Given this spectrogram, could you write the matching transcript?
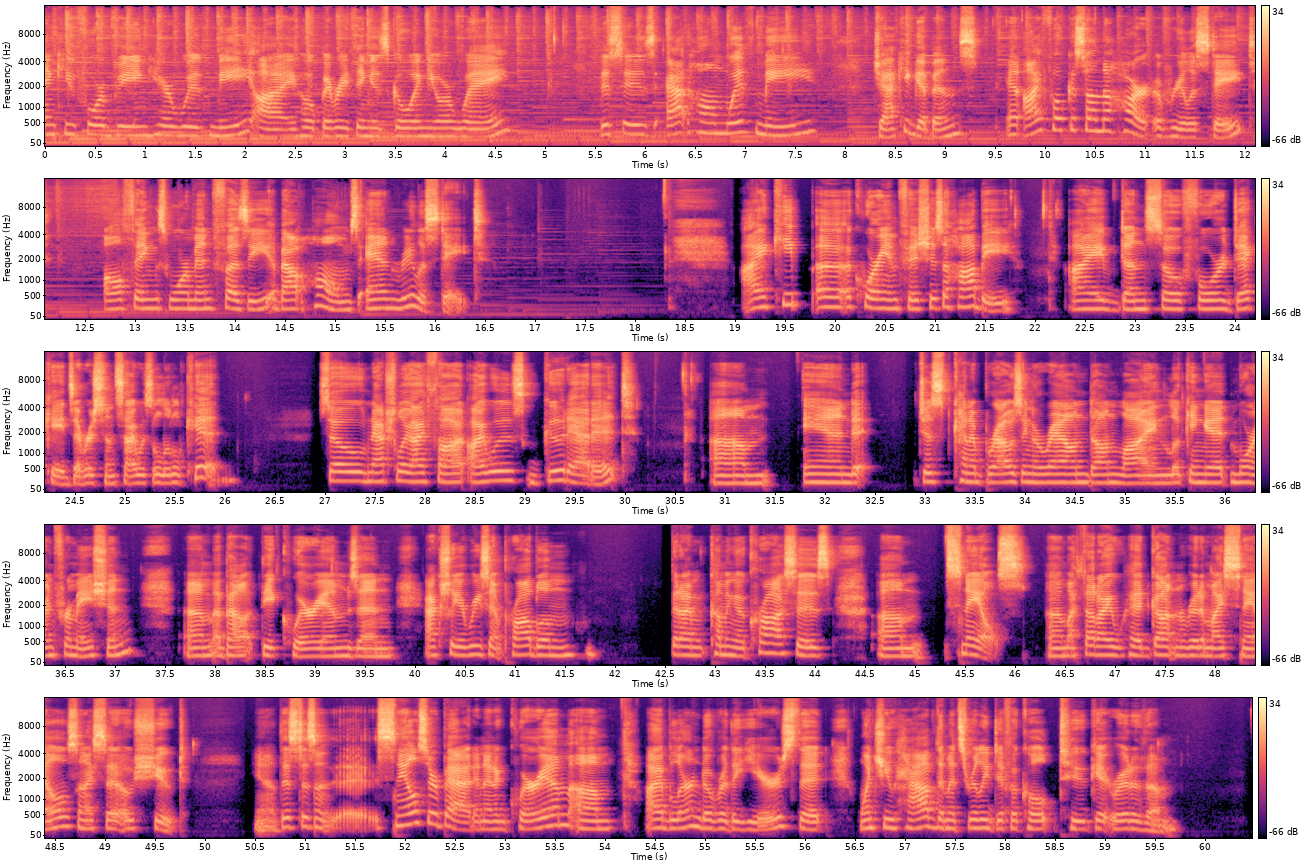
thank you for being here with me. I hope everything is going your way. This is At Home with me, Jackie Gibbins, and I focus on the heart of real estate, all things warm and fuzzy about homes and real estate. I keep uh, aquarium fish as a hobby. I've done so for decades, ever since I was a little kid. So naturally, I thought I was good at it. Um, and just kind of browsing around online, looking at more information um, about the aquariums. And actually, a recent problem that I'm coming across is um, snails. Um, I thought I had gotten rid of my snails, and I said, oh, shoot. You know, this doesn't, uh, snails are bad in an aquarium. Um, I've learned over the years that once you have them, it's really difficult to get rid of them.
